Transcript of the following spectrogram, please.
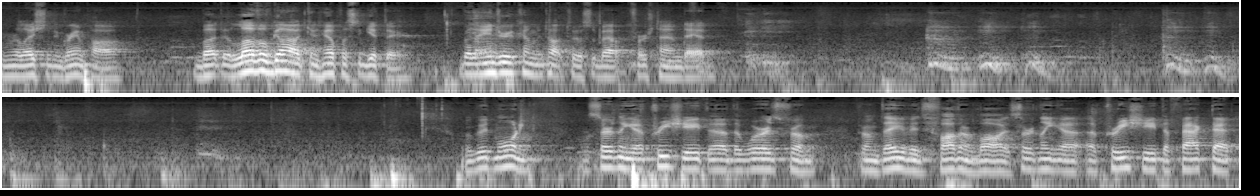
in relation to Grandpa. But the love of God can help us to get there. Brother Andrew, come and talk to us about first time dad. Well, good morning. I certainly appreciate uh, the words from from David's father-in-law. I certainly uh, appreciate the fact that,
